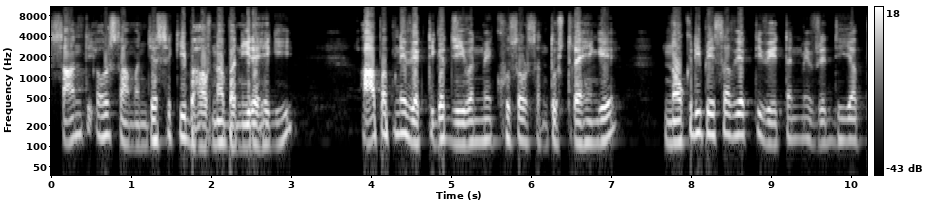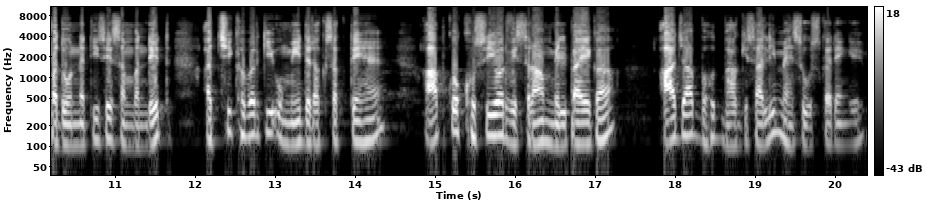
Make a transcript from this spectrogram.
शांति और सामंजस्य की भावना बनी रहेगी। आप अपने व्यक्तिगत जीवन में खुश और संतुष्ट रहेंगे। नौकरी पेशा व्यक्ति वेतन में वृद्धि या पदोन्नति से संबंधित अच्छी खबर की उम्मीद रख सकते हैं। आपको खुशी और विश्राम मिल पाएगा। आज आप बहुत भाग्यशाली महसूस करेंगे।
